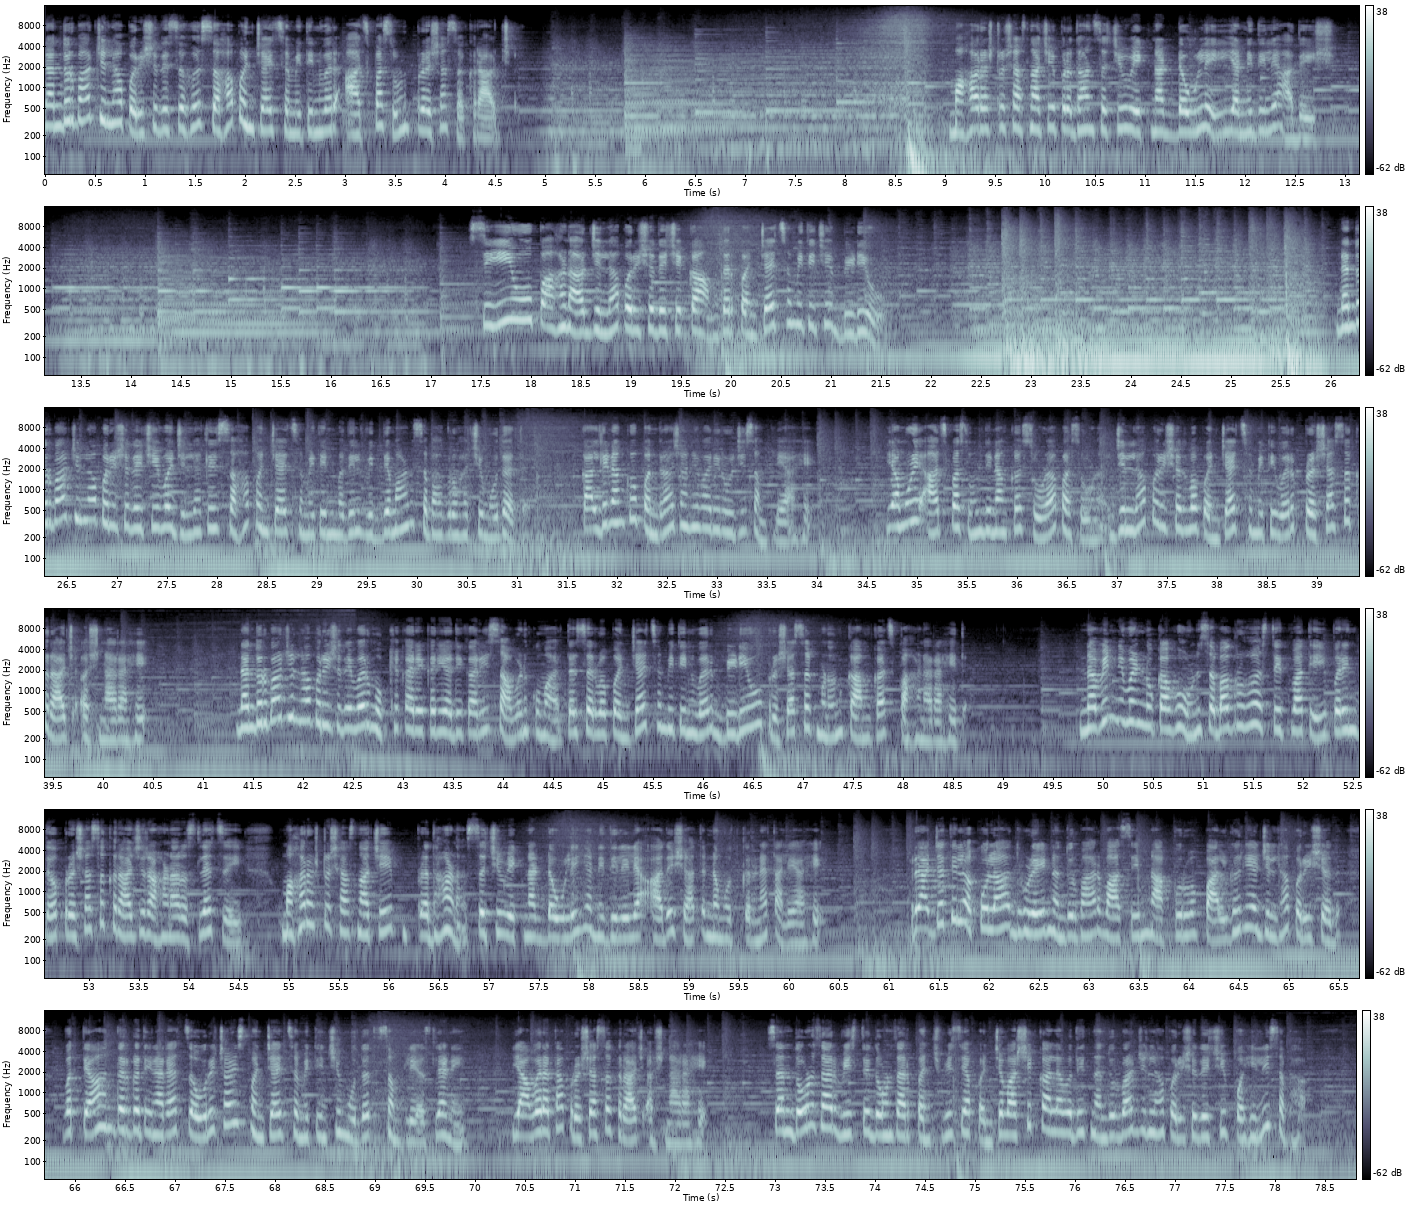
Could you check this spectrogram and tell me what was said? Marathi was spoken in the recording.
नंदुरबार जिल्हा परिषदेसह सहा पंचायत समितींवर आजपासून प्रशासक राज. महाराष्ट्र शासनाचे प्रधान सचिव एकनाथ डवले यांनी दिले आदेश. सीईओ पाहणार जिल्हा परिषदेचे काम तर पंचायत समितीचे बीडीओ. नंदुरबार जिल्हा परिषदेची व जिल्ह्यातील सहा पंचायत समितींमधील विद्यमान सभागृहाची मुदत काल दिनांक पंधरा जानेवारी रोजी संपली आहे. यामुळे आजपासून दिनांक सोळा पासून जिल्हा परिषद व पंचायत समितीवर प्रशासक राज असणार आहे. नंदुरबार जिल्हा परिषदेवर मुख्य कार्यकारी अधिकारी सावण कुमार तर सर्व पंचायत समितींवर बीडीओ प्रशासक म्हणून कामकाज पाहणार आहेत. नवीन निवडणुका होऊन सभागृह अस्तित्वात येईपर्यंत प्रशासक राज राहणार असल्याचे महाराष्ट्र शासनाचे प्रधान सचिव एकनाथ डवले यांनी दिलेल्या आदेशात नमूद करण्यात आले आहे. राज्यातील अकोला धुळे नंदुरबार वाशिम नागपूर व पालघर या जिल्हा परिषद व त्या अंतर्गत येणाऱ्या चौवेचाळीस पंचायत समितींची मुदत संपली असल्याने यावर आता प्रशासक राज असणार आहे. सन दोन हजार वीस ते दोन हजार पंचवीस या पंचवार्षिक कालावधीत नंदुरबार जिल्हा परिषदेची पहिली सभा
